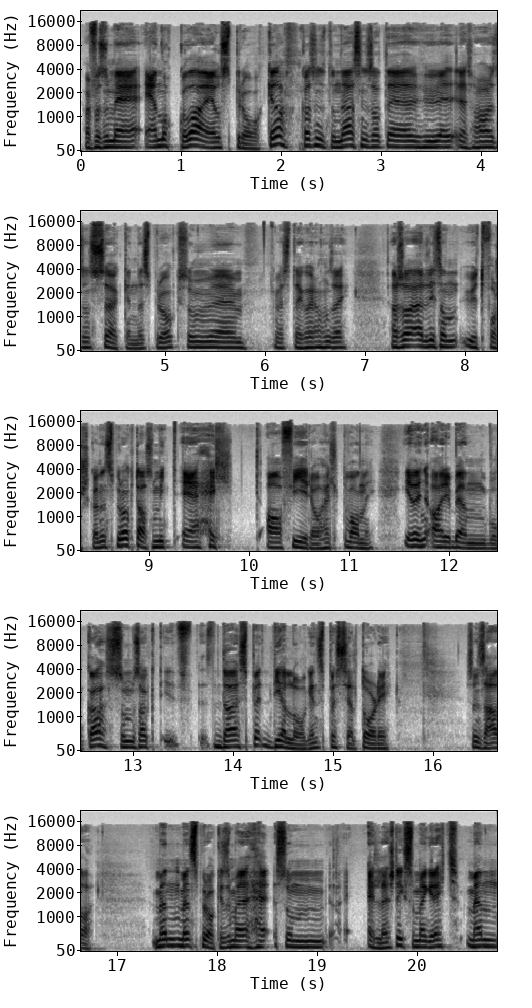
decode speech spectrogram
i hvert fall som er, er noe, da, er jo språket. da. Hva syns du om det? Jeg syns at det, hun er, har et sånn søkende språk som eh, Hvis det går an å si. Altså litt sånn utforskende språk da, som ikke er helt A4 og helt vanlig. I den Ari Behn-boka, som sagt, da er spe dialogen spesielt dårlig, syns jeg, da. Men, men språket som, er, som ellers liksom er greit, men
